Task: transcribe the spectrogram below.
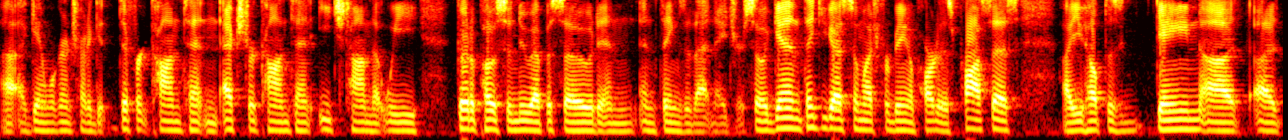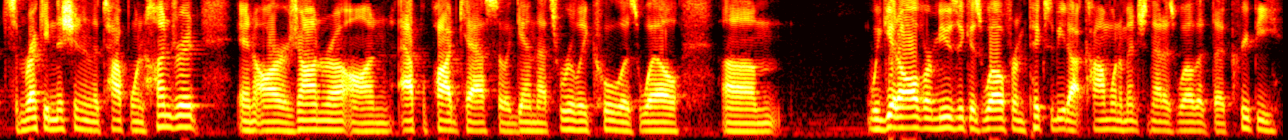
Uh, again, we're going to try to get different content and extra content each time that we go to post a new episode and, and things of that nature. So, again, thank you guys so much for being a part of this process. Uh, you helped us gain uh, uh, some recognition in the top 100 in our genre on Apple Podcasts. So, again, that's really cool as well. Um, we get all of our music as well from pixabay.com. Want to mention that as well that the creepy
